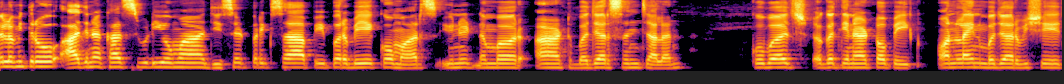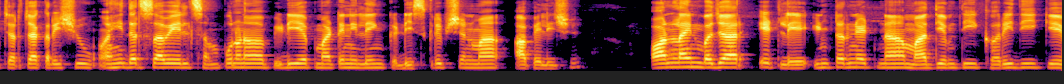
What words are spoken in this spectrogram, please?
હેલો મિત્રો, આજના ખાસ વિડીયોમાં જીસેટ પરીક્ષા પેપર બે કોમર્સ યુનિટ નંબર આઠ બજાર સંચાલન. ખૂબ જ અગત્યના ટોપિક. ઓનલાઈન બજાર વિશે ચર્ચા કરીશું. અહીં દર્શાવેલ સંપૂર્ણ પીડીએફ માટેની લિંક ડિસ્ક્રિપ્શનમાં આપેલી છે. ઓનલાઈન બજાર એટલે ઇન્ટરનેટના માધ્યમથી ખરીદી કે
